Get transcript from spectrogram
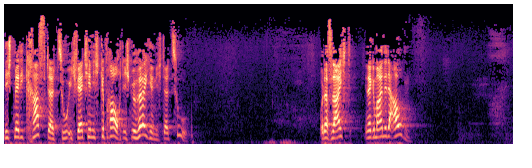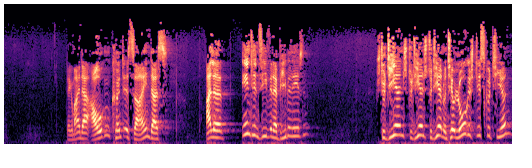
nicht mehr die Kraft dazu. Ich werde hier nicht gebraucht. Ich gehöre hier nicht dazu. Oder vielleicht in der Gemeinde der Augen. In der Gemeinde der Augen könnte es sein, dass alle intensiv in der Bibel lesen, studieren, studieren, studieren und theologisch diskutieren.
